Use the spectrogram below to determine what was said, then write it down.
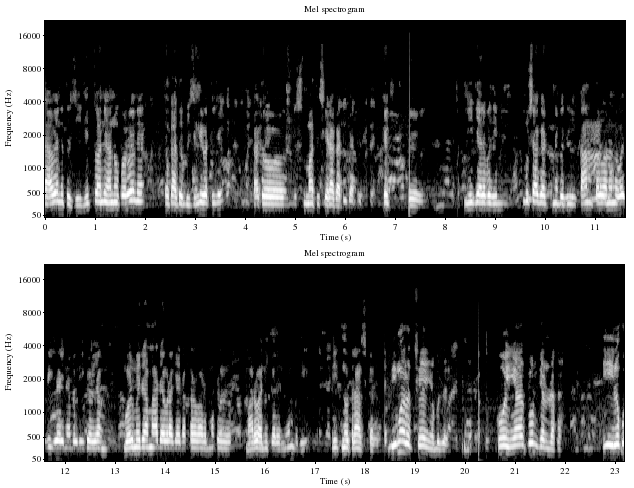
આવે ને તો જી- જીતવાની અનુભવ હોય ને તો કાં તો બીજલી વટી જાય કાં તો શેરા કાઢી કાઢે. કંઈક એ ત્યારે બધી મુસાગત ને બધી કામ કરવાનું ને વધી જાય ને બધી કોઈ આમ ગવર્મેન્ટ આમ આડવડા ક્યાંય રખડવા મોકલે મારવાની કરે ને એમ બધી રીતનો ત્રાસ કરે. બીમાર જ છે અહીંયા બધા. કોઈ અહીંયા કોણ ધ્યાન રાખે? ઈ લોકો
